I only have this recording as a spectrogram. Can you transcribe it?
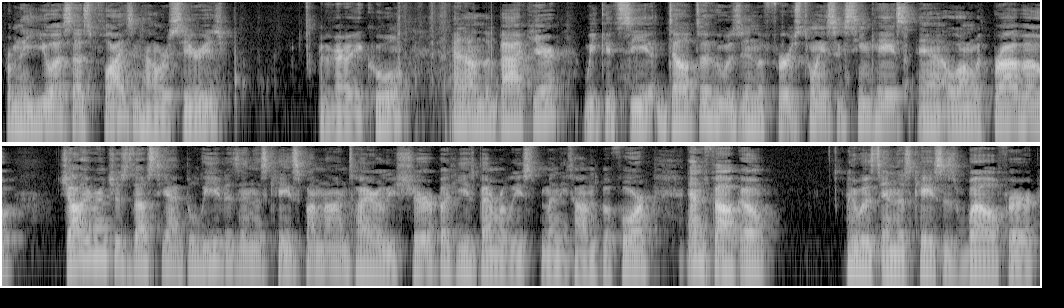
From the USS Flysenhower series. Very cool. And on the back here, we could see Delta, who was in the first 2016 case, and along with Bravo. Jolly Wrenches Dusty, I believe, is in this case, but I'm not entirely sure, but he's been released many times before. And Falco, who was in this case as well for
